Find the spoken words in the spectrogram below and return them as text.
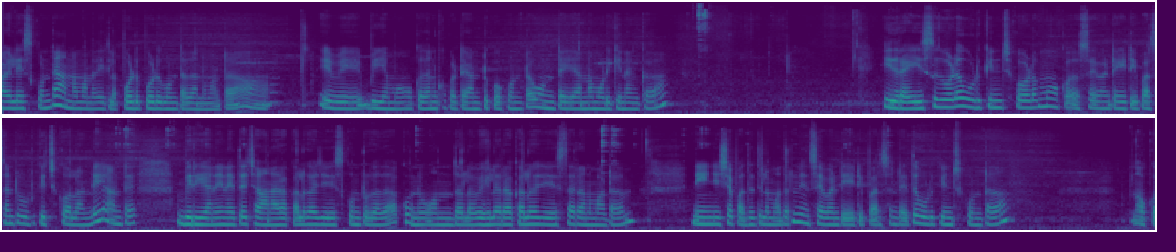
ఆయిల్ వేసుకుంటే అన్నం అనేది ఇట్లా పొడి పొడిగా ఉంటుంది అన్నమాట ఇవి బియ్యము ఒకదానికొకటి అంటుకోకుండా ఉంటాయి అన్నం ఉడికినాక. ఇది రైస్ కూడా ఉడికించుకోవడం ఒక సెవెంటీ ఎయిటీ పర్సెంట్ ఉడికించుకోవాలండి. అంటే బిర్యానీని అయితే చాలా రకాలుగా చేసుకుంటారు కదా కొన్ని వందల వేల రకాలుగా చేస్తారనమాట నేను చేసే పద్ధతిలో మాత్రం నేను సెవెంటీ ఎయిటీ పర్సెంట్ అయితే ఉడికించుకుంటా. ఒక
